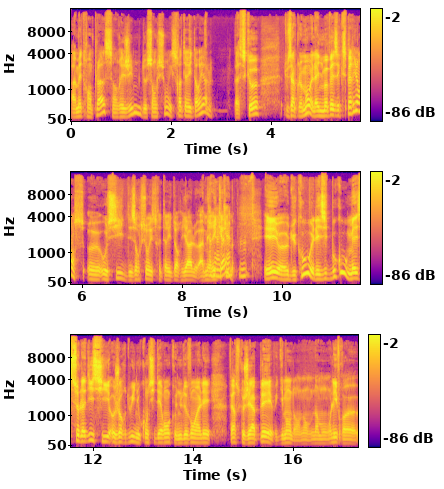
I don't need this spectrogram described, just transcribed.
à mettre en place un régime de sanctions extraterritoriales. Parce que, tout simplement, elle a une mauvaise expérience euh, aussi des sanctions extraterritoriales américaines. Mm. Et euh, du coup, elle hésite beaucoup. Mais cela dit, si aujourd'hui nous considérons que nous devons aller vers ce que j'ai appelé, effectivement, dans, dans mon livre,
